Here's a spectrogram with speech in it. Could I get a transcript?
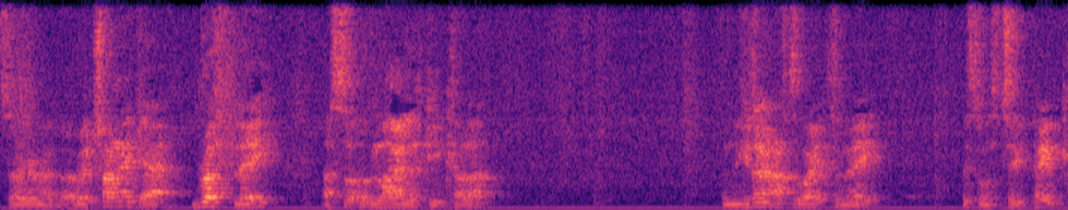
So remember, we're trying to get roughly a sort of lilac-y colour. And you don't have to wait for me. This one's too pink,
